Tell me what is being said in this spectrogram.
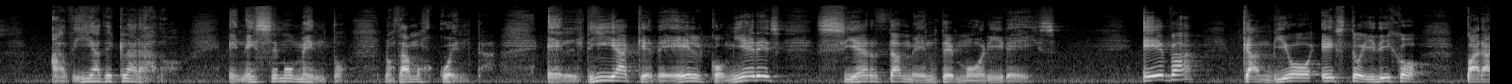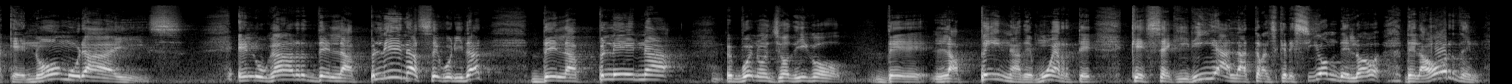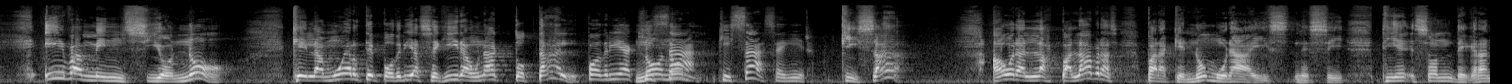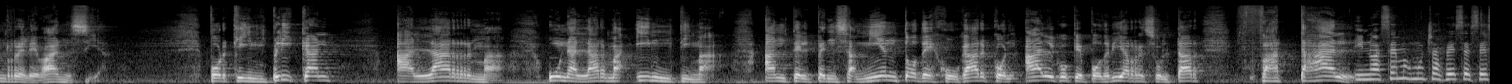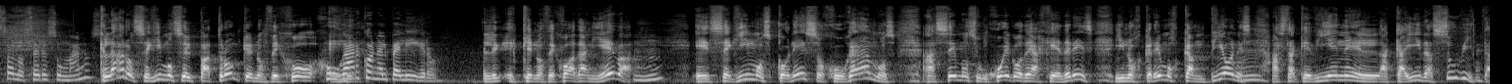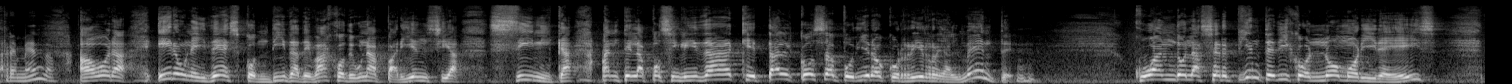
había declarado. En ese momento nos damos cuenta, el día que de él comieres, ciertamente moriréis. Eva cambió esto y dijo, para que no muráis, en lugar de la plena seguridad, de la plena, bueno, yo digo, de la pena de muerte que seguiría la transgresión de, de la orden. Eva mencionó que la muerte podría seguir a un acto tal. Podría quizá, quizá seguir. Quizá. Ahora, las palabras para que no muráis, Nesí, son de gran relevancia, porque implican alarma, una alarma íntima ante el pensamiento de jugar con algo que podría resultar fatal. ¿Y no hacemos muchas veces eso los seres humanos? Claro, seguimos el patrón que nos dejó... Jugar eh, con el peligro. Eh, que nos dejó Adán y Eva. Eh, seguimos con eso, jugamos, hacemos un juego de ajedrez y nos creemos campeones hasta que viene la caída súbita. tremendo. Ahora, era una idea escondida debajo de una apariencia cínica ante la posibilidad que tal cosa pudiera ocurrir realmente. Cuando la serpiente dijo no moriréis,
